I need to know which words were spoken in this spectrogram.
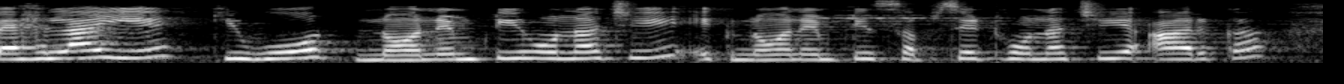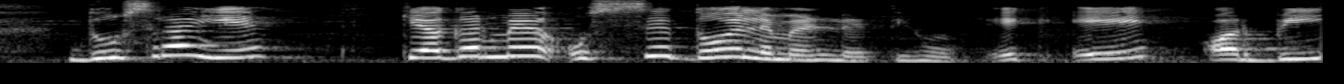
पहला ये कि वो नॉन एम्प्टी होना चाहिए, एक नॉन एम्प्टी सबसेट होना चाहिए आर का। दूसरा ये कि अगर मैं उससे दो एलिमेंट लेती हूँ, एक ए और बी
